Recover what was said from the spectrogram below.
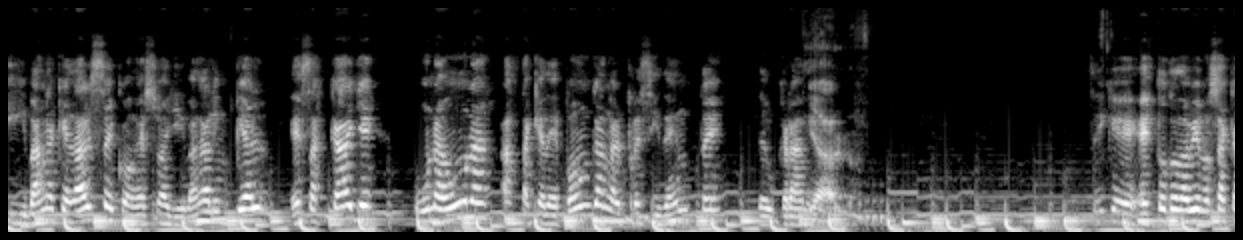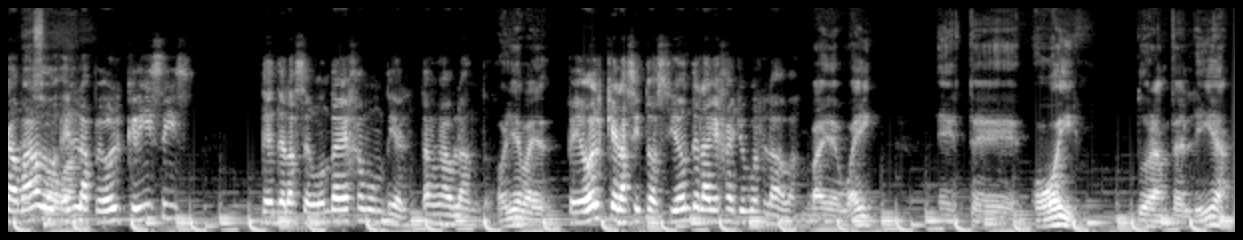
y van a quedarse con eso allí. Van a limpiar esas calles una a una hasta que depongan al presidente de Ucrania. Así que esto todavía no se ha acabado. Es la peor crisis desde la Segunda Guerra Mundial, están hablando. Oye, Peor que la situación de la guerra yugoslava. By the way, este, hoy, durante el día,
